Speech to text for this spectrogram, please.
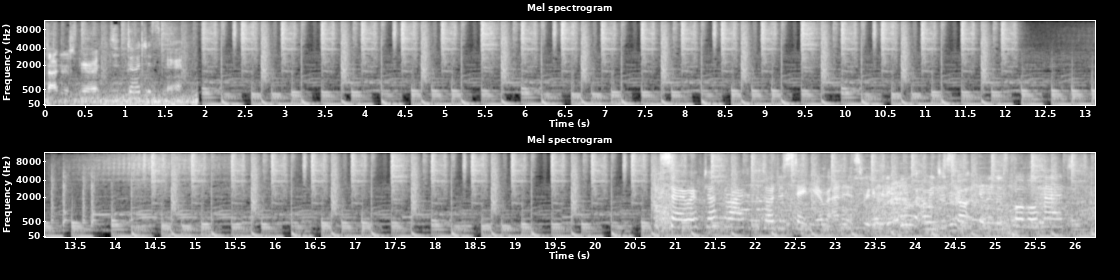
Dodger Spirit. Dodgers Spirit. So we've just arrived at the Dodgers Stadium and it's really really cool and we just got given this bobblehead.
